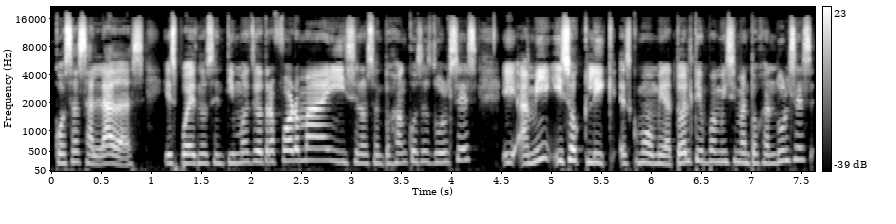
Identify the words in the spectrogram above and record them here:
cosas saladas. Y después nos sentimos de otra forma y se nos antojan cosas dulces. Y a mí hizo clic. Es como, mira, todo el tiempo a mí se me antojan dulces.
